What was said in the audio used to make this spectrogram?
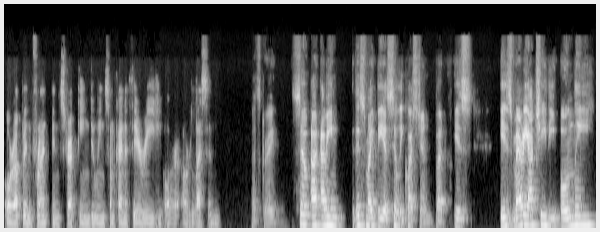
or up in front instructing, doing some kind of theory or or lesson. That's great. So, I, I mean, this might be a silly question, but is is mariachi the only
